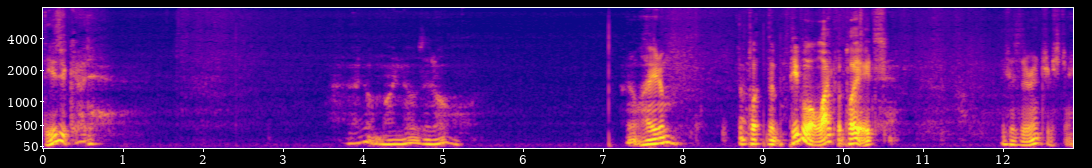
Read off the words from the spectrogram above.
these are good. I don't mind those at all. I don't hate them. The, the people will like the plates because they're interesting.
